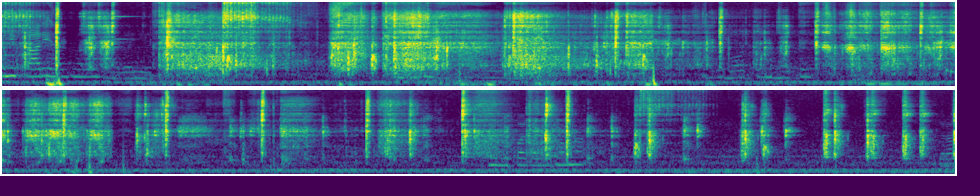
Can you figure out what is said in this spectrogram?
इतनी सारी हेल्थ मेरी खा गई है मेरी बहुत कम हेल्थ है फिर ऊपर कर लेता हूँ मैं जरा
